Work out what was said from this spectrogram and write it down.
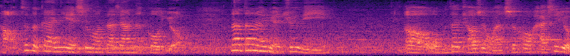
好，这个概念希望大家能够有。那当然，远距离，呃，我们在调整完之后，还是有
